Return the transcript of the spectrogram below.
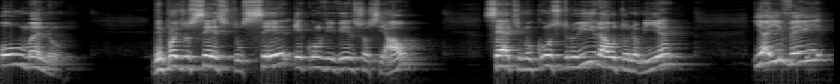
o humano. Depois o sexto, ser e conviver social. Sétimo, construir a autonomia. E aí vem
